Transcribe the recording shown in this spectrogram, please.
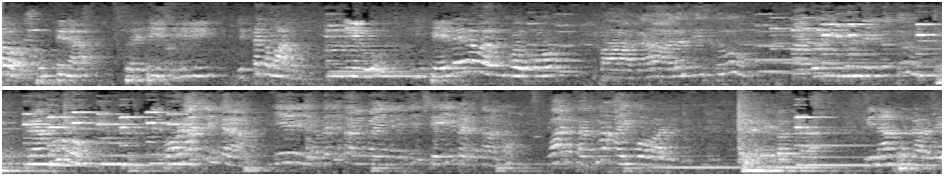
భూమిలో పుట్టిన ప్రతి జీవి ఇట్టక మారదు నీవు ఇంకేదైనా వరం కోరుకో బాగా ఆలోచిస్తూ అటు ఇల్లు చేయి పెడతాను వారి కథన అయిపోవాలి. వినాశకాలే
